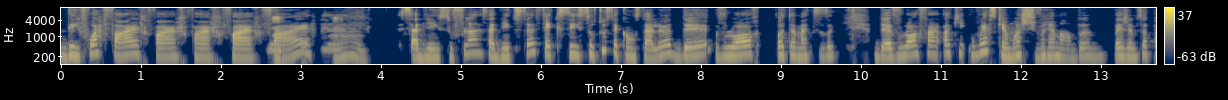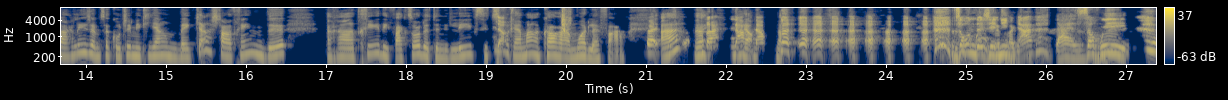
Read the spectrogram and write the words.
Des fois, faire, faire, faire, faire, mm. faire, Mm. ça devient soufflant, ça devient tout ça. Fait que c'est surtout ce constat-là de vouloir automatiser, de vouloir faire, OK, où est-ce que moi je suis vraiment bonne? Ben, j'aime ça parler, j'aime ça coacher mes clientes. Ben, quand je suis en train de rentrer des factures de tenue de livre, c'est-tu vraiment encore à moi de le faire? Hein? Non, non, Non, non. zone de génie, hein? La zone. Oui, Ah,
